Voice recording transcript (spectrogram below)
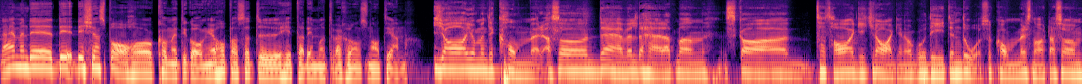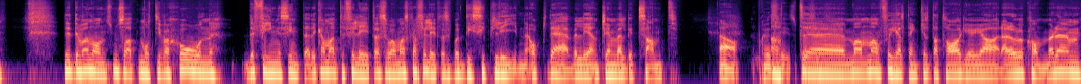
Nej, men det, det, det känns bra att ha kommit igång. Jag hoppas att du hittar din motivation snart igen. Ja, jo men det kommer. Alltså, det är väl det här att man ska ta tag i kragen och gå dit ändå, så kommer snart. Alltså, det, det var någon som sa att motivation, det finns inte. Det kan man inte förlita sig på. Man ska förlita sig på disciplin och det är väl egentligen väldigt sant. Ja, precis. att precis. eh, man, man får helt enkelt ta tag i och göra det och då kommer det,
